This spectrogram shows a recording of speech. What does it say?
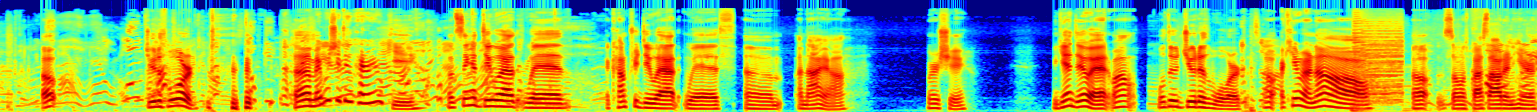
oh, Judith Ward. uh, maybe we should do karaoke. Let's sing a duet with a country duet with um Anaya. Where is she? We can't do it. Well, we'll do Judith Ward. Oh, Akira, no. Oh, someone's passed out in here.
